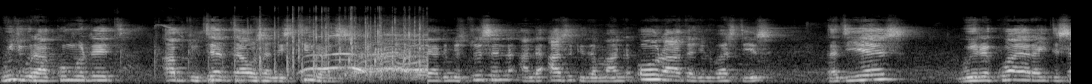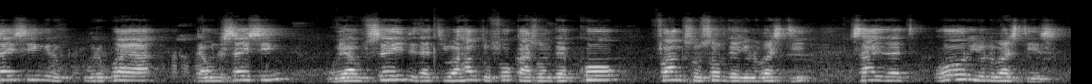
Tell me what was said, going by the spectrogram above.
which will accommodate up to 10,000 students. The administration and ask them and all other universities that yes, we require right sizing, we require downsizing. We have said that you have to focus on the core functions of the university, such that all universities,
